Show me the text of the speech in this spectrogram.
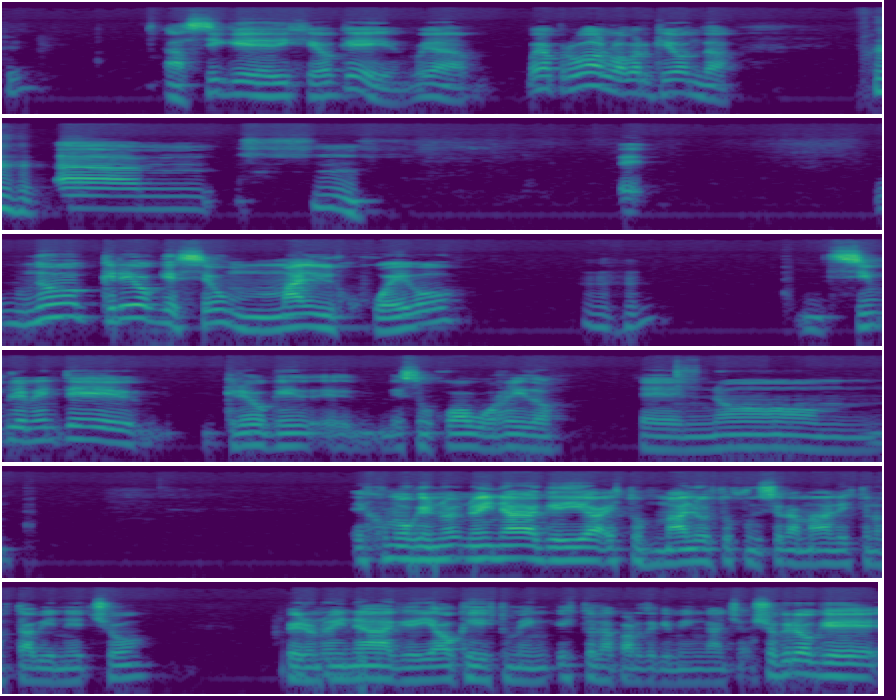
sí. Así que dije, ok, voy a, voy a probarlo a ver qué onda. Hmm. Eh, no creo que sea un mal juego. Simplemente creo que eh, es un juego aburrido. Eh, no. Es como que no, no hay nada que diga esto es malo, esto funciona mal, esto no está bien hecho. Pero no hay nada que diga, ok, esto, me- esto es la parte que me engancha. Yo creo que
